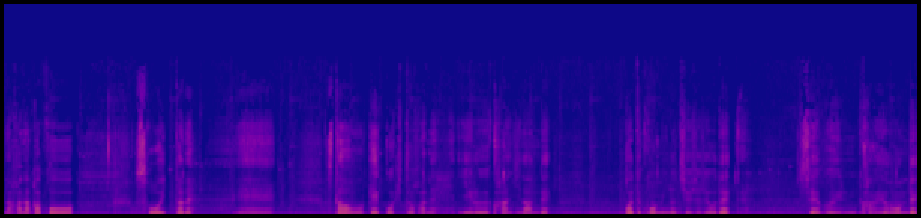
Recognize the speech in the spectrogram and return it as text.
う、なかなかこう、そういったね、えー、スタバも結構人がね、いる感じなんで、こうやってコンビニの駐車場で、セブンカフェを飲んで、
